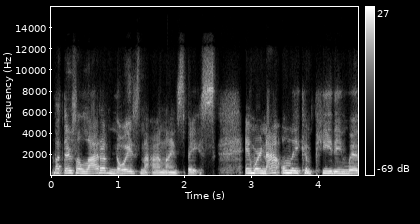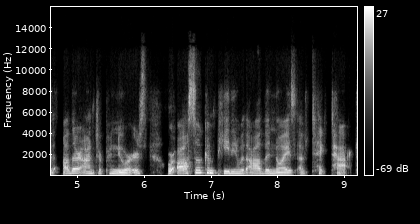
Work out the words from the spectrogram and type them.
but there's a lot of noise in the online space. And we're not only competing with other entrepreneurs, we're also competing with all the noise of TikTok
